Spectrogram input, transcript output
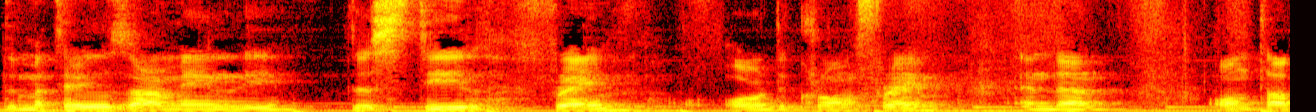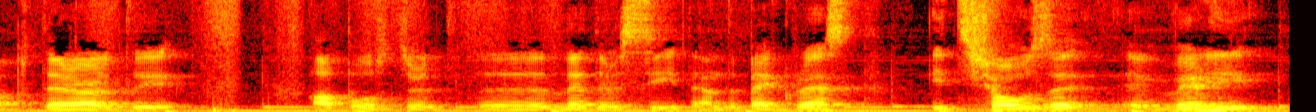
The materials are mainly the steel frame or the chrome frame and then on top there are the upholstered uh, leather seat and the backrest. It shows a, a very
